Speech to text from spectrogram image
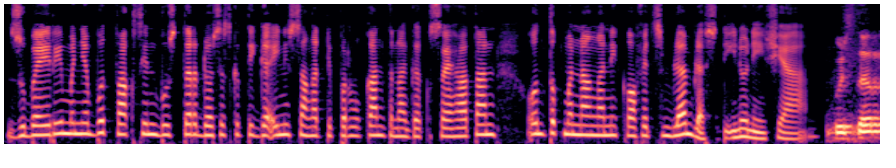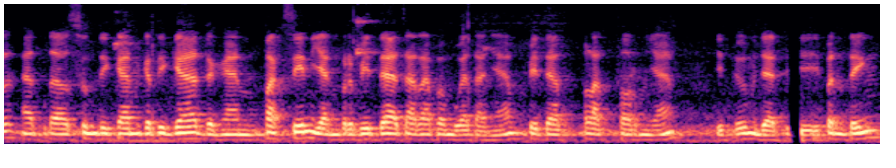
Zubairi menyebut vaksin booster dosis ketiga ini sangat diperlukan tenaga kesehatan untuk menangani COVID-19 di Indonesia. Booster atau suntikan ketiga dengan vaksin yang berbeda cara pembuatannya, beda platformnya, itu menjadi penting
